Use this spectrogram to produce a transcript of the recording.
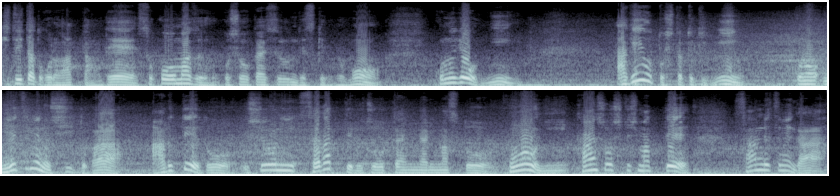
気づいたところがあったので、そこをまずご紹介するんですけれども、このように、上げようとしたときに、この2列目のシートがある程度後ろに下がっている状態になりますと、このように干渉してしまって、3列目が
